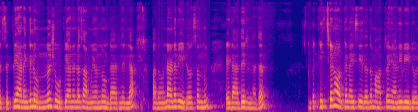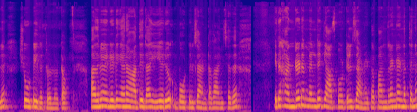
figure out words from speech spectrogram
റെസിപ്പി ആണെങ്കിൽ ഒന്നും ഷൂട്ട് ചെയ്യാനുള്ള സമയമൊന്നും ഉണ്ടായിരുന്നില്ല. അപ്പോൾ അതുകൊണ്ടാണ് വീഡിയോസൊന്നും ഇടാതിരുന്നത്. അപ്പോൾ കിച്ചൺ ഓർഗനൈസ് ചെയ്തത് മാത്രമേ ഞാൻ ഈ വീഡിയോയിൽ ഷൂട്ട് ചെയ്തിട്ടുള്ളൂ കേട്ടോ അപ്പോൾ അതിന് വേണ്ടിയിട്ട് ഞാൻ ആദ്യം ഈ ഒരു ബോട്ടിൽസാണ് കേട്ടോ വാങ്ങിച്ചത്. ഇത് ഹൺഡ്രഡ് എം എല്ലിന്റെ ഗ്ലാസ് ബോട്ടിൽസ് ആണ് കേട്ടോ പന്ത്രണ്ട് എണ്ണത്തിന്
